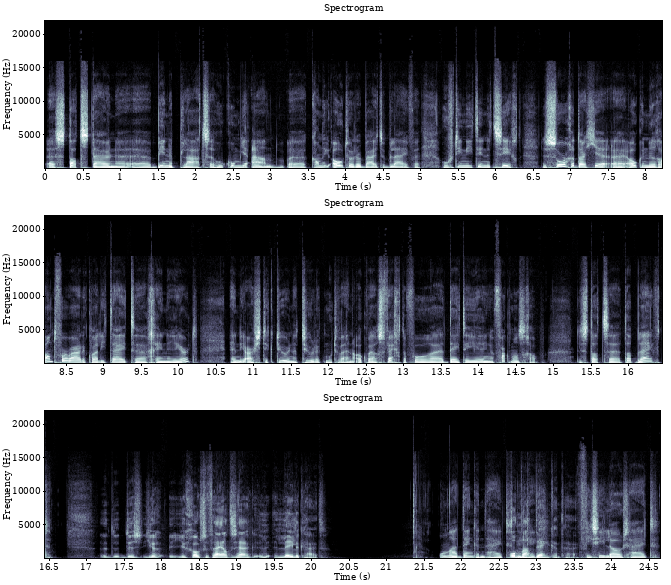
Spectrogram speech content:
uh, stadstuinen, binnenplaatsen. Hoe kom je aan? Kan die auto er buiten blijven? Hoeft die niet in het zicht? Dus zorgen dat je ook in de randvoorwaarden kwaliteit genereert. En die architectuur natuurlijk moeten wij dan ook wel eens vechten voor detaillering en vakmanschap. Dus dat, dat blijft. Dus je, je grootste vijand is eigenlijk lelijkheid? Onnadenkendheid. Onnadenkendheid. Visieloosheid.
